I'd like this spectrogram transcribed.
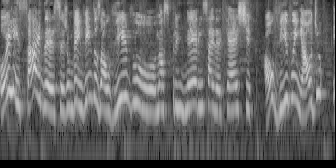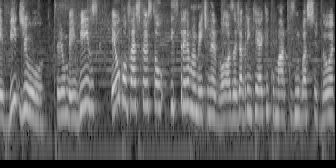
Oi, Insiders! Sejam bem-vindos ao vivo, o nosso primeiro Insidercast ao vivo em áudio e vídeo. Sejam bem-vindos. Eu confesso que eu estou extremamente nervosa. Já brinquei aqui com o Marcos no bastidor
